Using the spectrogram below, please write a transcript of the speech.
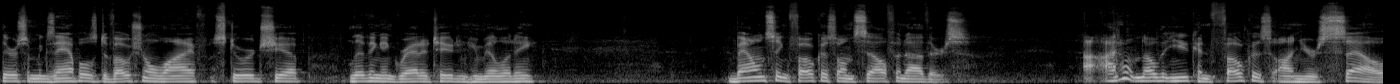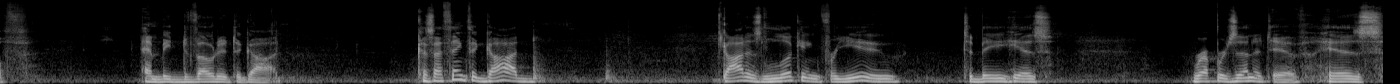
there are some examples devotional life, stewardship, living in gratitude and humility, balancing focus on self and others. I don't know that you can focus on yourself and be devoted to God. Because I think that God God is looking for you to be his representative, his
